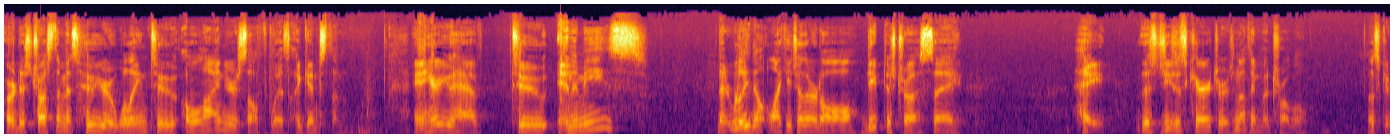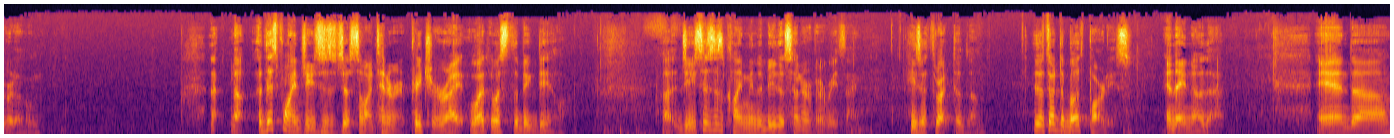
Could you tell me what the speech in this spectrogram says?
or distrust them is who you're willing to align yourself with against them. And here you have two enemies that really don't like each other at all, deep distrust, say, hey, this Jesus character is nothing but trouble. Let's get rid of him. Now, at this point, Jesus is just some itinerant preacher, right? What, what's the big deal? Uh, Jesus is claiming to be the center of everything. He's a threat to them. He's a threat to both parties, and they know that. And uh,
